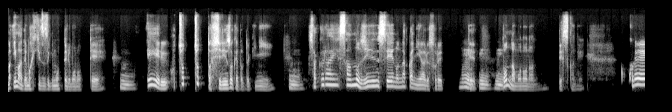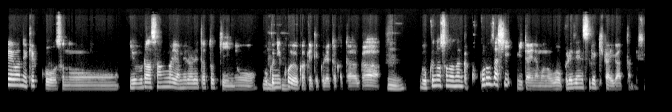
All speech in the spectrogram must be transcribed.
まあ、今でも引き続き持ってるものって、うん、エールをちょちょっと退けたときに、うん、桜井さんの人生の中にあるそれって、どんなものなんですかね、うんうんうん、これはね、結構、その、湯浦さんが辞められた時の、僕に声をかけてくれた方が、うん。うん、僕のそのなんか志みたいなものをプレゼンする機会があったんです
